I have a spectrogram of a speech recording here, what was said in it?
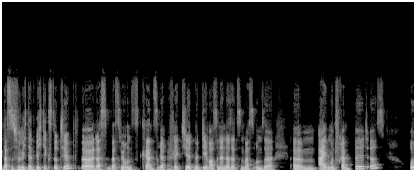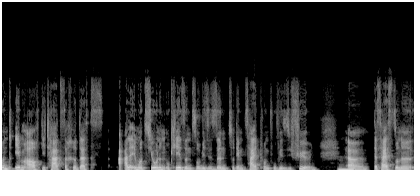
das ist für mich der wichtigste Tipp, äh, dass, dass wir uns ganz reflektiert mit dem auseinandersetzen, was unser ähm, Eigen- und Fremdbild ist. Und eben auch die Tatsache, dass alle Emotionen okay sind, so wie sie sind, zu dem Zeitpunkt, wo wir sie fühlen. Mhm. Äh, das heißt, so eine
